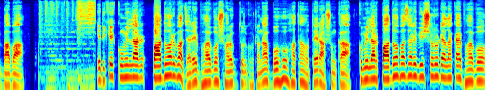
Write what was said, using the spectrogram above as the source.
বাবা। এদিকে কুমিল্লার পাদোয়ার বাজারে ভয়াবহ সড়ক দুর্ঘটনা, বহু হতাহতের আশঙ্কা। কুমিল্লার পাদোয়া বাজারে বিশ্বরোড এলাকায় ভয়াবহ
